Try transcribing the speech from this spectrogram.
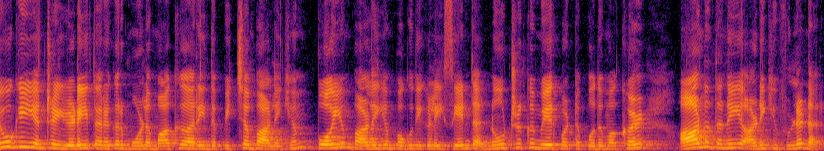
யூகி என்ற இடைத்தரகர் மூலமாக அறிந்த பிச்சபாளையம் போயம்பாளையம் பகுதிகளைச் சேர்ந்த நூற்றுக்கும் மேற்பட்ட பொதுமக்கள் ஆனந்தனை அணுகியுள்ளனர்.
